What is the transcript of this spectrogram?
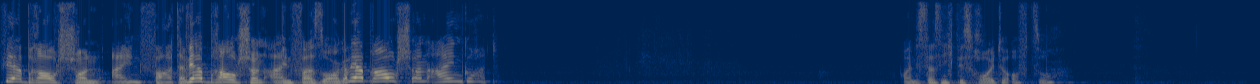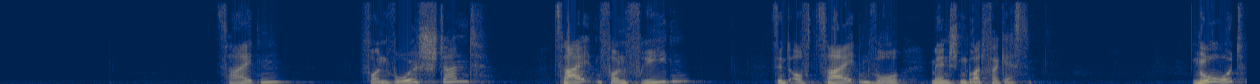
Wer braucht schon einen Vater? Wer braucht schon einen Versorger? Wer braucht schon einen Gott? Und ist das nicht bis heute oft so? Zeiten von Wohlstand, Zeiten von Frieden sind oft Zeiten, wo Menschen Gott vergessen. Not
